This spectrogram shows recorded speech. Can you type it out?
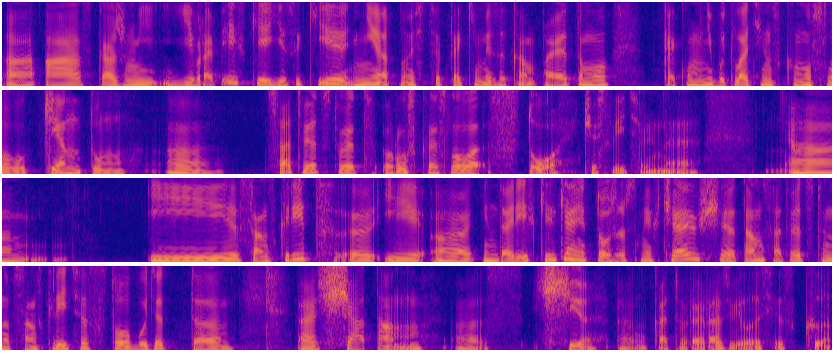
а, а, скажем, европейские языки не относятся к таким языкам, поэтому какому-нибудь латинскому слову «кентум» а, соответствует русское слово «сто» числительное. А, и санскрит, э, и индорийский языки, они тоже смягчающие. Там, соответственно, в санскрите «сто» будет «ща» там, «щ», которая развилась из «к».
